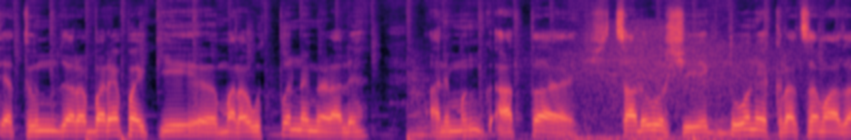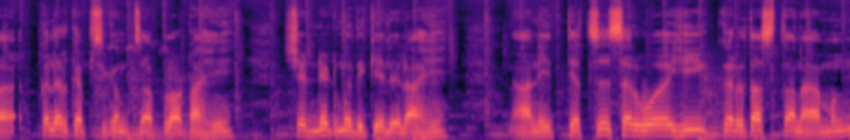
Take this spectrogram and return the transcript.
त्यातून जरा बऱ्यापैकी मला उत्पन्न मिळालं आणि मग आत्ता चालू वर्षी एक दोन एकराचा माझा कलर कॅप्सिकमचा प्लॉट आहे शेडनेटमध्ये केलेला आहे. आणि त्याचं सर्व ही करत असताना मग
